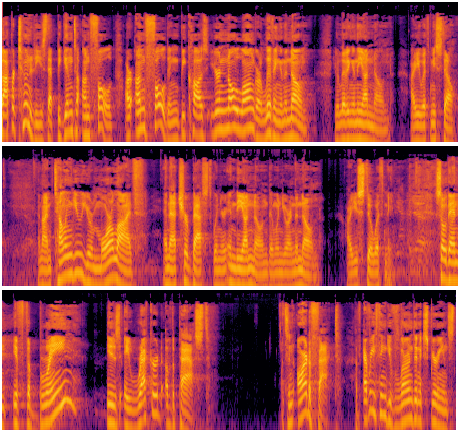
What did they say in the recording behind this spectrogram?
opportunities that begin to unfold are unfolding because you're no longer living in the known. You're living in the unknown. Are you with me still? And I'm telling you, you're more alive and at your best when you're in the unknown than when you're in the known. Are you still with me? So then, if the brain is a record of the past, it's an artifact of everything you've learned and experienced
